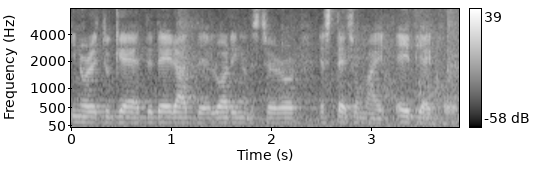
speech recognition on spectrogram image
in order to get the data, the loading and the stereo states on my API call.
